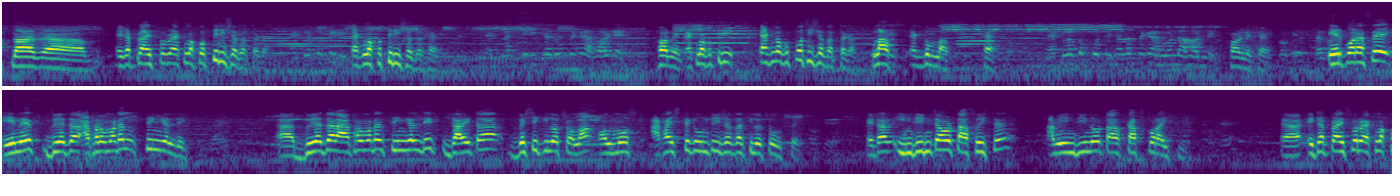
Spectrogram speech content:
আপনার এটা প্রাইস পড়বে এক লক্ষ তিরিশ হাজার টাকা। এক লক্ষ তিরিশ হাজার হ্যাঁ। হর্নেট এক লক্ষ তিরিশ এক লক্ষ পঁচিশ হাজার টাকা। লাস্ট একদম লাস্ট হ্যাঁ। হর্নেট। হ্যাঁ। এরপর আছে এনএস দুই হাজার আঠারো মডেল সিঙ্গেল ডিস্ক দুই হাজার আঠারো মডেল সিঙ্গেল ডিস্ক গাড়িটা বেশি কিলো চলা অলমোস্ট আঠাইশ থেকে উনত্রিশ হাজার কিলো চলছে। এটার ইঞ্জিনটাও টাচ হয়েছে আমি ইঞ্জিনও কাজ করাইছি। এটার প্রাইস পড়ো এক লক্ষ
